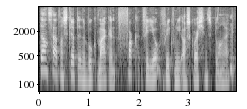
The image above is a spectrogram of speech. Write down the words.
Dan staat er een script in het boek. Maak een vakvideo. Frequently asked questions. Belangrijk.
